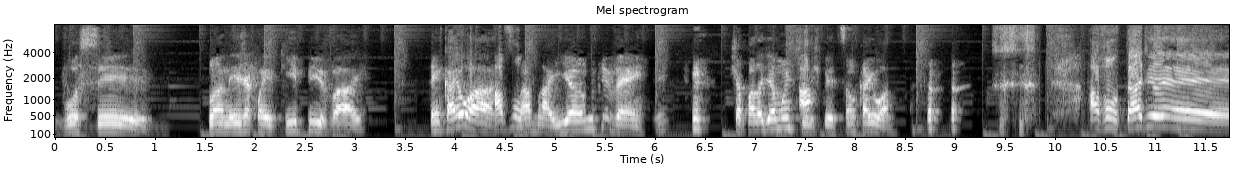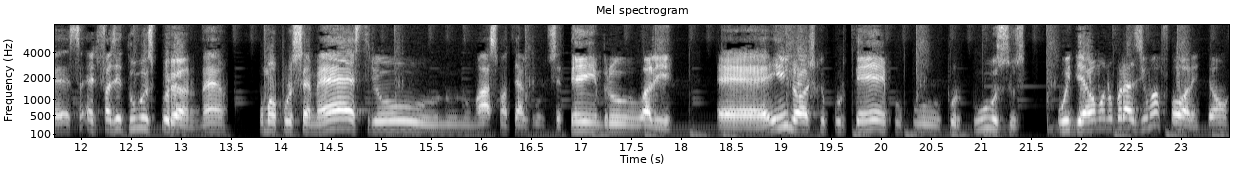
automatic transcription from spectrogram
você planeja com a equipe e vai? Tem Kaiowá, na Bahia, ano que vem. Chapada Diamantina, a... expedição Kaiowá. a vontade é, é de fazer duas por ano, né? Uma por semestre ou no, máximo até setembro ali. É, e lógico, por tempo, por, por cursos, o ideal é uma no Brasil uma fora. Então,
